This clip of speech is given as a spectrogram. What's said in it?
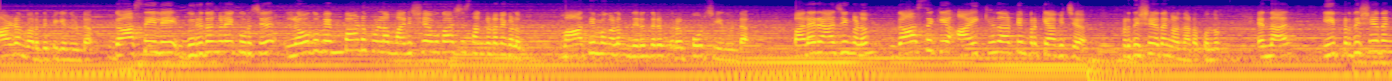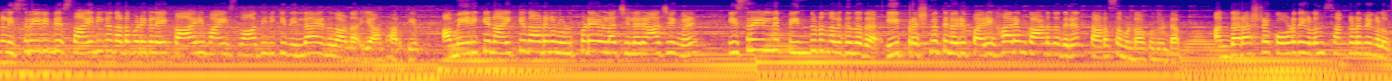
ആഴം വർദ്ധിപ്പിക്കുന്നുണ്ട്. ഗാസയിലെ ദുരിതങ്ങളെക്കുറിച്ച് ലോകമെമ്പാടുമുള്ള മനുഷ്യാവകാശ സംഘടനകളും മാധ്യമങ്ങളും നിരന്തരം റിപ്പോർട്ട് ചെയ്യുന്നുണ്ട്. പല രാജ്യങ്ങളും ഗാസയ്ക്ക് ഐക്യദാർഢ്യം പ്രഖ്യാപിച്ച് പ്രതിഷേധങ്ങൾ നടക്കുന്നു. എന്നാൽ ഈ പ്രതിഷേധങ്ങൾ ഇസ്രയേലിന്റെ സൈനിക നടപടികളെ കാര്യമായി സ്വാധീനിക്കുന്നില്ല എന്നതാണ് യാഥാർത്ഥ്യം. അമേരിക്കൻ ഐക്യനാടുകൾ ഉൾപ്പെടെയുള്ള ചില രാജ്യങ്ങൾ ഇസ്രയേലിന് പിന്തുണ നൽകുന്നത് ഈ പ്രശ്നത്തിന് ഒരു പരിഹാരം കാണുന്നതിന് തടസ്സമുണ്ടാക്കുന്നുണ്ട്. അന്താരാഷ്ട്ര കോടതികളും സംഘടനകളും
